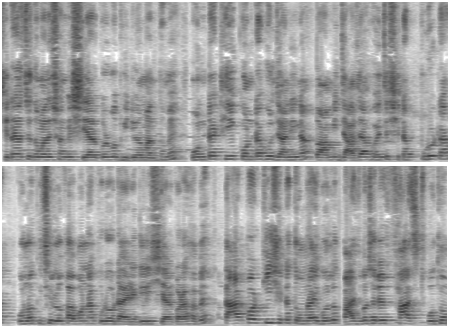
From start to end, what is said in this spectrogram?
সেটা হচ্ছে তোমাদের সঙ্গে শেয়ার করব ভিডিওর মাধ্যমে। কোনটা ঠিক, কোনটা ভুল জানি না। তো আমি যা যা হয়েছে সেটা পুরোটা কোনো কিছু লোকাবো না, পুরো ডাইরেক্টলি শেয়ার করা হবে। তারপর কি সেটা তোমরাই বলো। পাঁচ বছরের ফার্স্ট প্রথম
